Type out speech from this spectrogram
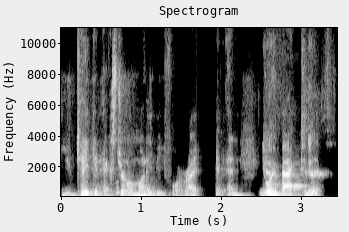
you've taken external money before, right? And going yeah. back to yeah. this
